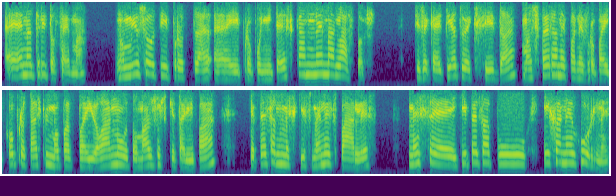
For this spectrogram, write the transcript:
ένα τρίτο θέμα. Νομίζω ότι οι, προτα... ε, οι προπονητές κάνουν ένα λάθος. Τη δεκαετία του 60 μας φέρανε πανευρωπαϊκό πρωτάθλημα Παπαϊωάννου, Δωμάζους και τα λοιπά και πέσαν με σκισμένες μπάλες μέσα σε γήπεδα που είχαν γούρνες.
